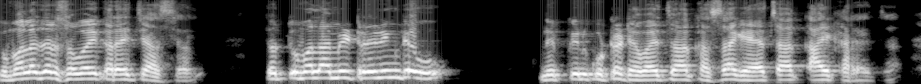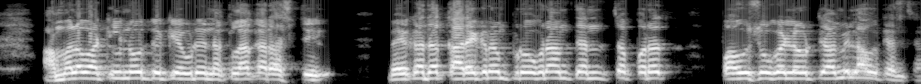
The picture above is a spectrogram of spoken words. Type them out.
तुम्हाला जर सवय करायची असेल तर तुम्हाला आम्ही ट्रेनिंग देऊ. नेपकिन कुठं ठेवायचा कसा घ्यायचा काय करायचा. आम्हाला वाटलं नव्हतं की एवढे नकलाकार असतील. मग एखादा कार्यक्रम प्रोग्राम त्यांचा परत पाऊस उघडल्यावरती आम्ही लावू त्यांचा.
